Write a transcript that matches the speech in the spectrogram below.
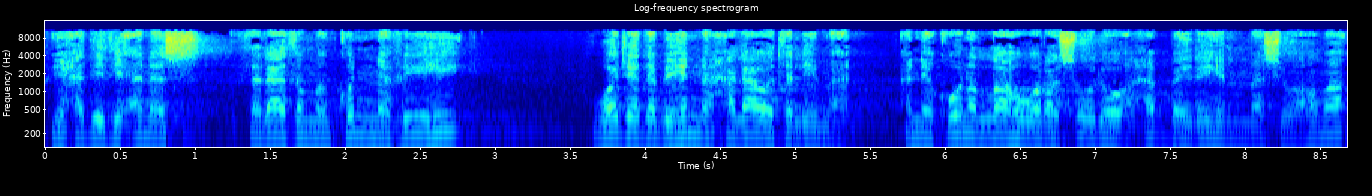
في حديث أنس ثلاث من كن فيه وجد بهن حلاوة الإيمان أن يكون الله ورسوله أحب إليه مما سواهما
